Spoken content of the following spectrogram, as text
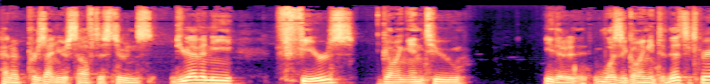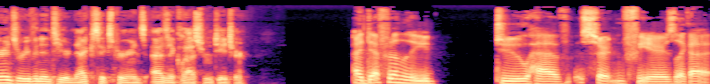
kind of present yourself to students, do you have any fears going into either was it going into this experience or even into your next experience as a classroom teacher? I definitely do have certain fears. Like I,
